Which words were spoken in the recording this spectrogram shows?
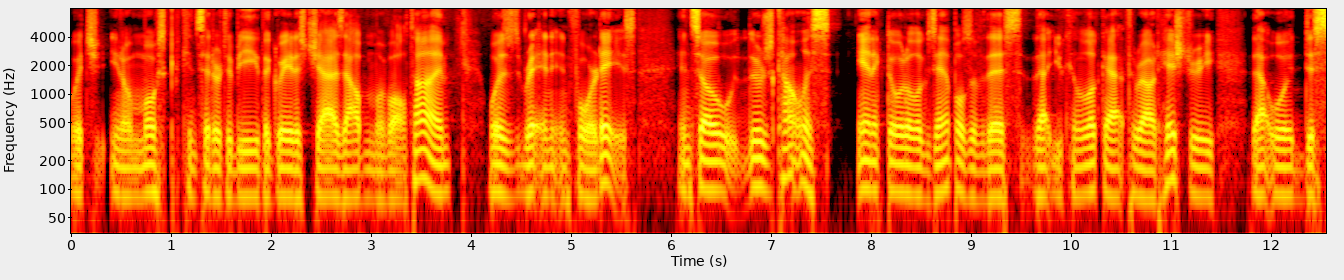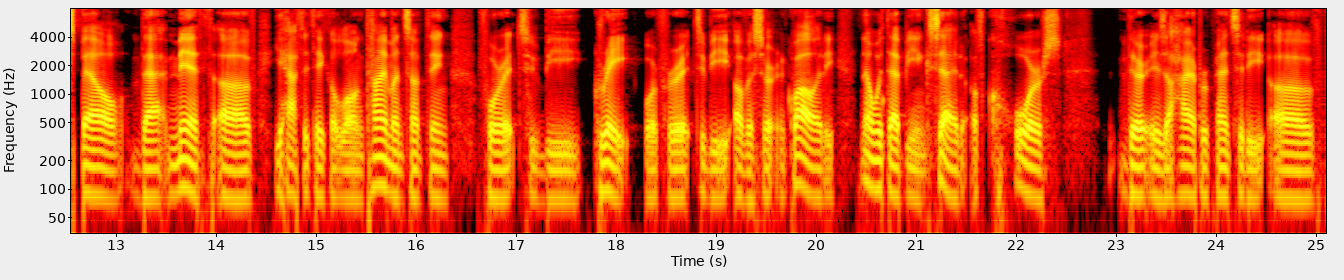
which you know most consider to be the greatest jazz album of all time, was written in four days. And so there's countless anecdotal examples of this that you can look at throughout history that would dispel that myth of you have to take a long time on something for it to be great or for it to be of a certain quality. Now, with that being said, of course there is a higher propensity of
